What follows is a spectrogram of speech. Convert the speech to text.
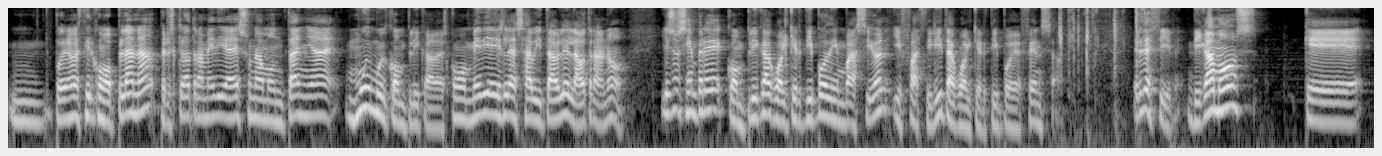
podríamos decir como plana, pero es que la otra media es una montaña muy muy complicada. Es como media isla es habitable, la otra no. Y eso siempre complica cualquier tipo de invasión y facilita cualquier tipo de defensa. Es decir, digamos que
